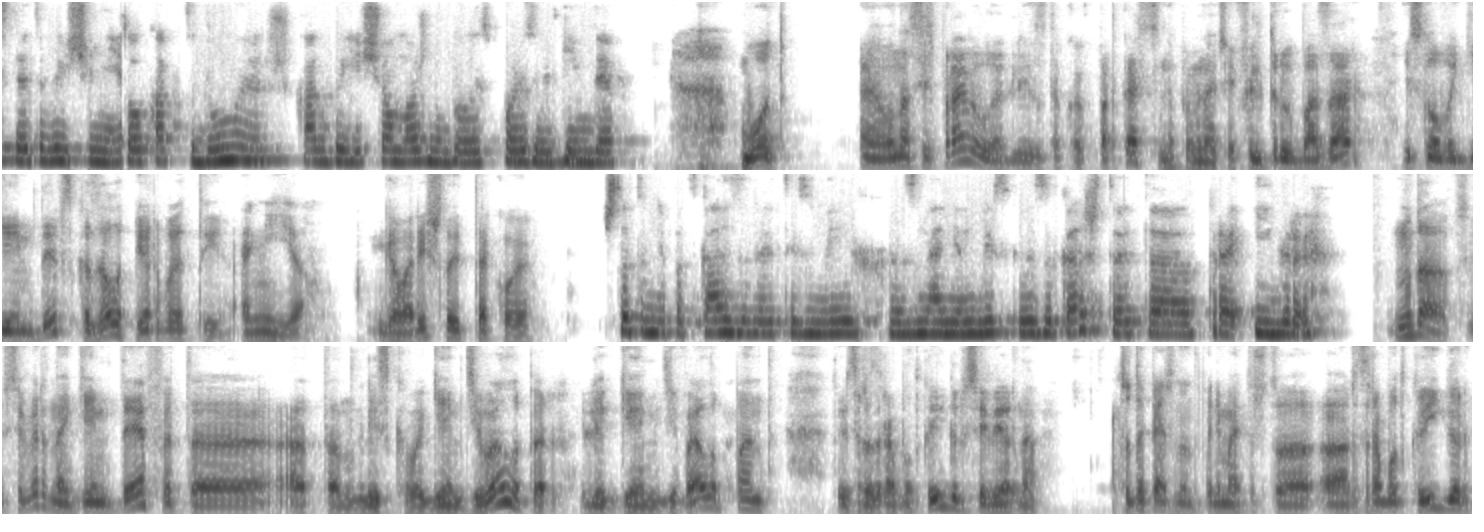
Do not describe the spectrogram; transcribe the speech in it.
этого еще нет, то как ты думаешь, как бы еще можно было использовать геймдев? Вот э, у нас есть правило, Лиза, такое в подкасте, напоминаю тебе, фильтруй базар, и слово геймдев сказала первая ты, а не я. Говори, что это такое. Что-то мне подсказывает из моих знаний английского языка, что это про игры. Ну да, все, все верно. Game Dev – это от английского Game Developer или Game Development, то есть разработка игр, все верно. Тут опять же надо понимать, что а, разработка игр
